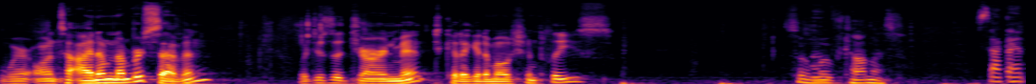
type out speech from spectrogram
we're on to item number seven, which is adjournment. Could I get a motion, please? So move, Thomas. Second.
